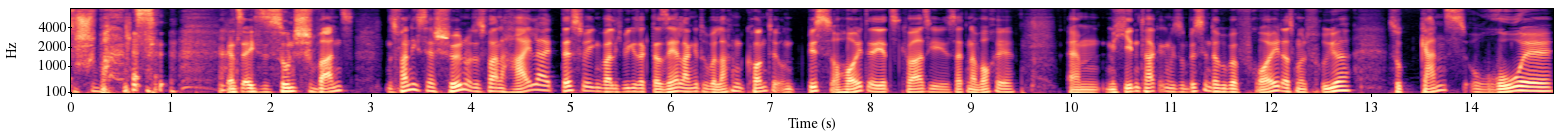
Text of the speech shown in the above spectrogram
du Schwanz. Ganz ehrlich, das ist so ein Schwanz. Das fand ich sehr schön und es war ein Highlight deswegen, weil ich, wie gesagt, da sehr lange drüber lachen konnte und bis heute jetzt quasi seit einer Woche ähm, mich jeden Tag irgendwie so ein bisschen darüber freue, dass man früher so ganz rohe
